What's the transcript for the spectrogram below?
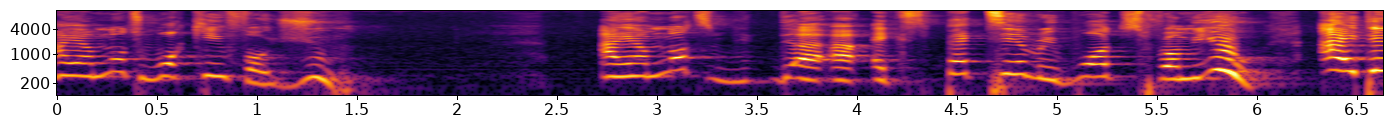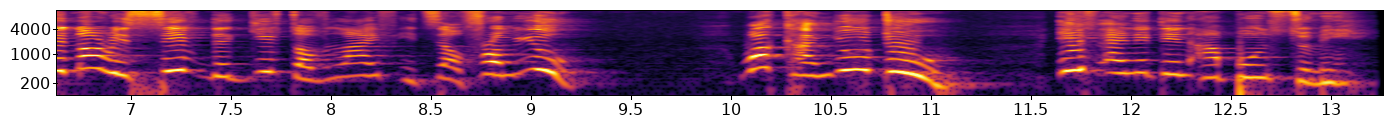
I am not working for you. I am not uh, uh, expecting rewards from you. I did not receive the gift of life itself from you. What can you do if anything happens to me?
